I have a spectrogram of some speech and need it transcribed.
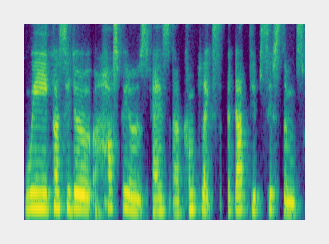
we consider hospitals as a complex adaptive systems,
